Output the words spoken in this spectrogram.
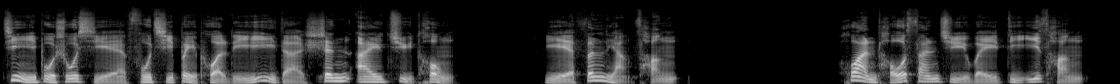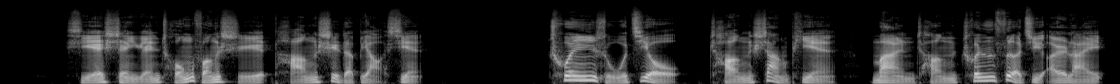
进一步书写夫妻被迫离异的深哀剧痛，也分两层。换头三句为第一层，写沈园重逢时唐氏的表现。春如旧，呈上片，满城春色聚而来，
